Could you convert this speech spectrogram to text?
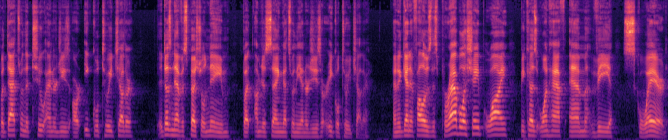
but that's when the two energies are equal to each other. It doesn't have a special name, but I'm just saying that's when the energies are equal to each other. And again, it follows this parabola shape. Why? Because 1 half mv squared.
